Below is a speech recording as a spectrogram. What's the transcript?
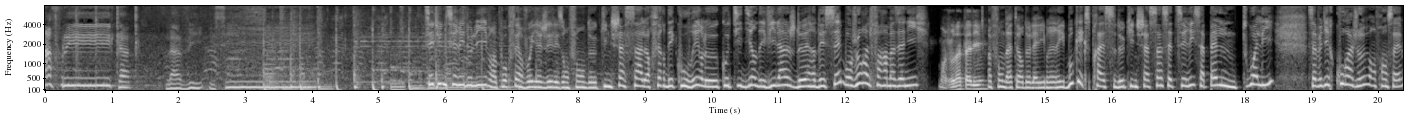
Afrique, la vie ici. C'est une série de livres pour faire voyager les enfants de Kinshasa, leur faire découvrir le quotidien des villages de RDC. Bonjour Alpha Ramazani. Bonjour Nathalie. Fondateur de la librairie Book Express de Kinshasa, cette série s'appelle Toili. Ça veut dire courageux en français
